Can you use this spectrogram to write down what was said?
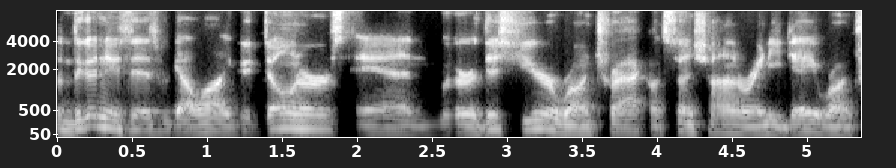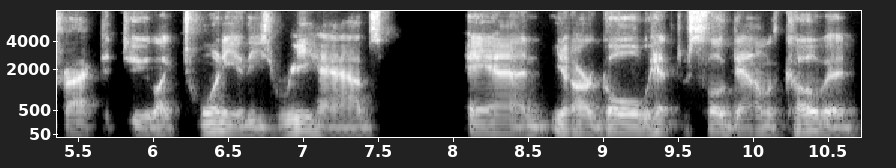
the good news is we got a lot of good donors and we're this year we're on track on sunshine on a rainy day we're on track to do like 20 of these rehabs and you know our goal we had to slow down with covid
